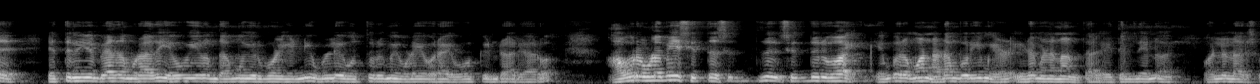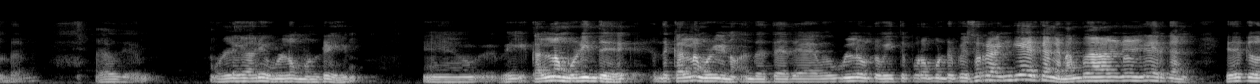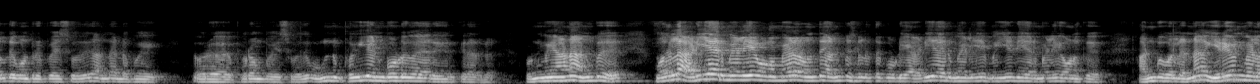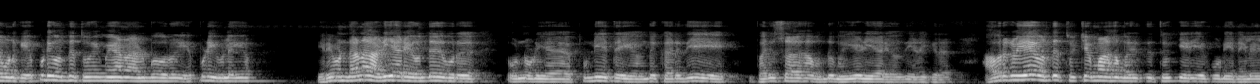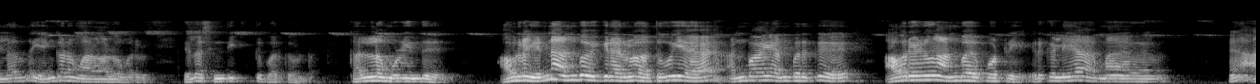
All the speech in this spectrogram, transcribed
எத்தனையோ பேதமுறாது எவ்வுயிரும் தம்முயிர் போல் எண்ணி உள்ளே ஒத்துரிமை உடையவராய் ஓக்கின்றார் யாரோ. அவர் உளமே சித்த சித்து சித்திருவாய் எம்பெருமான் நடம்புரியும் இடமென நான் த தெரிந்தேன்னு வள்ளலார் சொல்கிறார் அதாவது உள்ளையாரே உள்ளம் ஒன்றி கள்ளம் ஒழிந்து அந்த கள்ளம் ஒழியணும். அந்த உள்ள ஒன்று வைத்து புறம் ஒன்று பேசுகிற அங்கேயே இருக்காங்க நம்ம ஆள்களே இருக்காங்க. எதற்கு வந்து ஒன்று பேசுவது அந்தாண்ட போய் ஒரு புறம் பேசுவது இன்னும் பொய் அன்போடு வேறு இருக்கிறார்கள். உண்மையான அன்பு. முதல்ல அடியார் மேலேயே உன் மேலே வந்து அன்பு செலுத்தக்கூடிய அடியார் மேலேயே மெய்யடியார் மேலேயே உனக்கு அன்பு வரலன்னா இறைவன் மேலே உனக்கு எப்படி வந்து தூய்மையான அன்பு வரும்? எப்படி விளையும்? இறைவன் தானே அடியாரை வந்து ஒரு உன்னுடைய புண்ணியத்தை வந்து கருதி பரிசாக வந்து மெய்யடியாரை வந்து இணைக்கிறார். அவர்களையே வந்து துச்சமாக மதித்து தூக்கி எறியக்கூடிய நிலையில் இருந்தால் எங்கனம் ஆனாலும் அவர்கள். இதெல்லாம் சிந்தித்து பார்க்க வேண்டும். கள்ளம் ஒழிந்து அவர்கள் என்ன அன்பு வைக்கிறார்களோ தூய அன்பாய அன்பருக்கு அவர்களும் அன்பை போற்றி. இருக்கு இல்லையா? ம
